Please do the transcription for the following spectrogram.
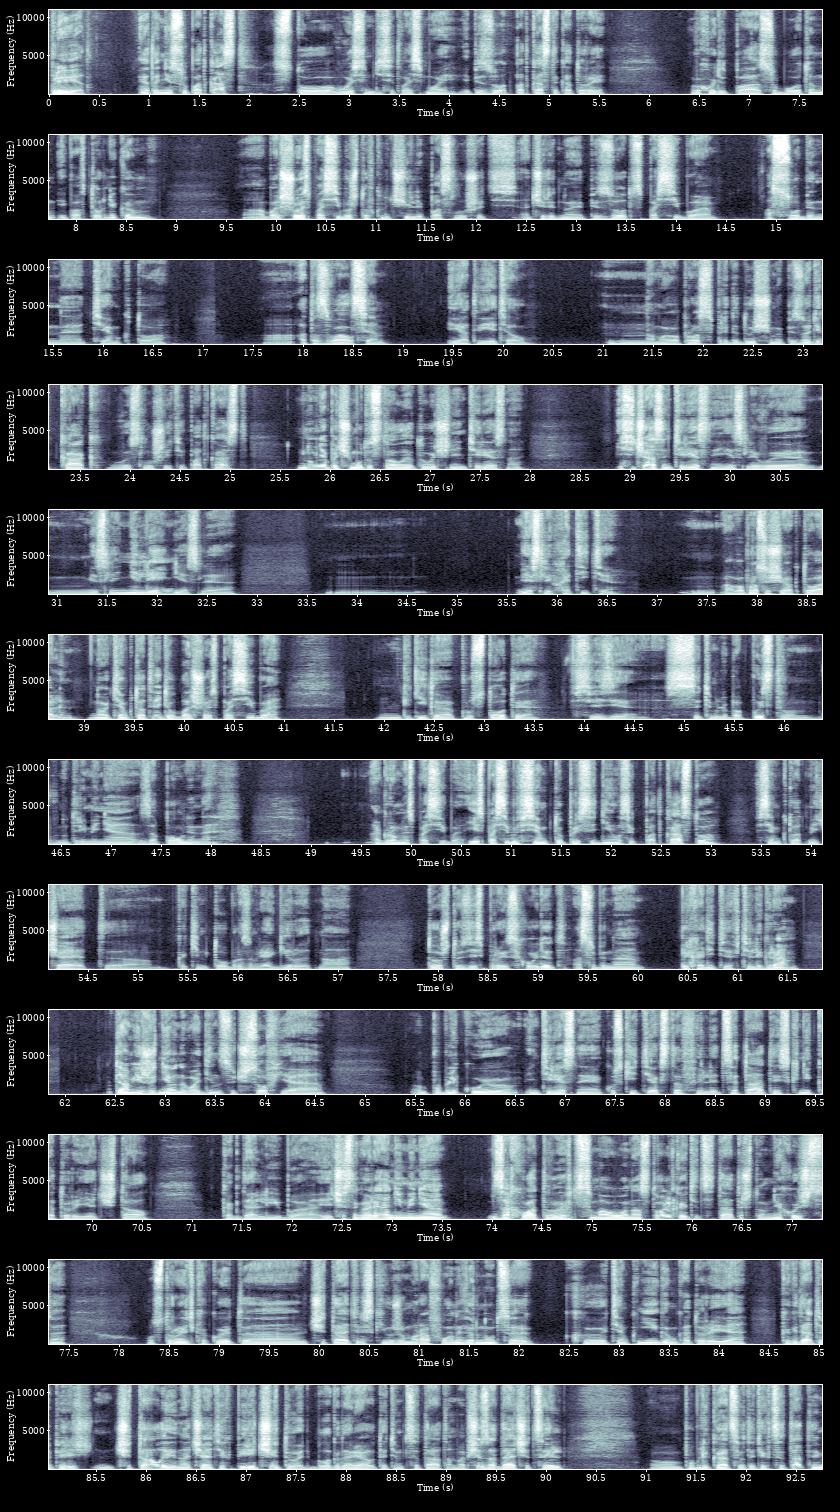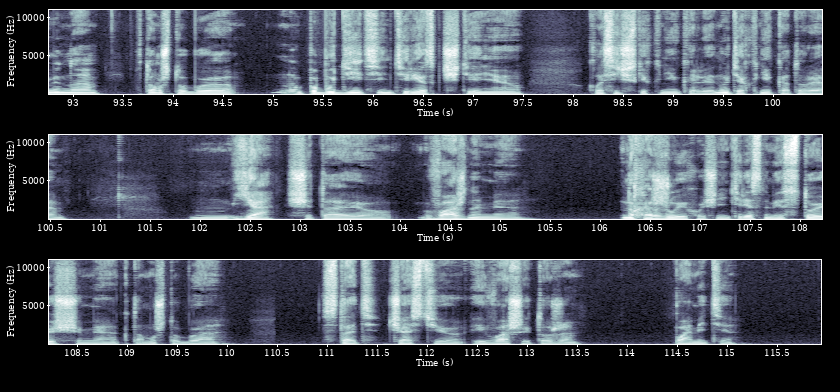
Привет. Это Несу подкаст, 188 эпизод, подкаста, который выходит по субботам и по вторникам. А, большое спасибо, что включили послушать очередной эпизод. Спасибо особенное тем, кто а, отозвался и ответил на мой вопрос в предыдущем эпизоде, как вы слушаете подкаст. Ну, мне почему-то стало это очень интересно. И сейчас интересно, если вы, если не лень, если, если хотите. А вопрос еще актуален. Но тем, кто ответил, большое спасибо. Какие-то пустоты в связи с этим любопытством внутри меня заполнены. Огромное спасибо. И спасибо всем, кто присоединился к подкасту, всем, кто отмечает, э, каким-то образом реагирует на то, что здесь происходит. Особенно приходите в Телеграм. Там ежедневно в 11 часов я публикую интересные куски текстов или цитаты из книг, которые я читал когда-либо. И, честно говоря, они меня захватывают самого настолько, эти цитаты, что мне хочется устроить какой-то читательский уже марафон и вернуться к тем книгам, которые я когда-то перечитал и начать их перечитывать благодаря вот этим цитатам. Вообще задача, цель э, публикации вот этих цитат именно в том, чтобы ну, побудить интерес к чтению классических книг или ну, тех книг, которые я считаю важными, нахожу их очень интересными и стоящими к тому, чтобы стать частью и вашей тоже памяти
